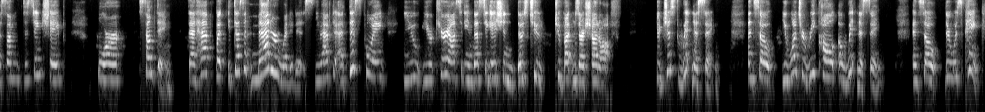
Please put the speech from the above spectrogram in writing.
some distinct shape, or something that have, but it doesn't matter what it is. You have to, at this point, you your curiosity investigation, those two, two buttons are shut off. You're just witnessing. And so you want to recall a witnessing and so there was pink,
